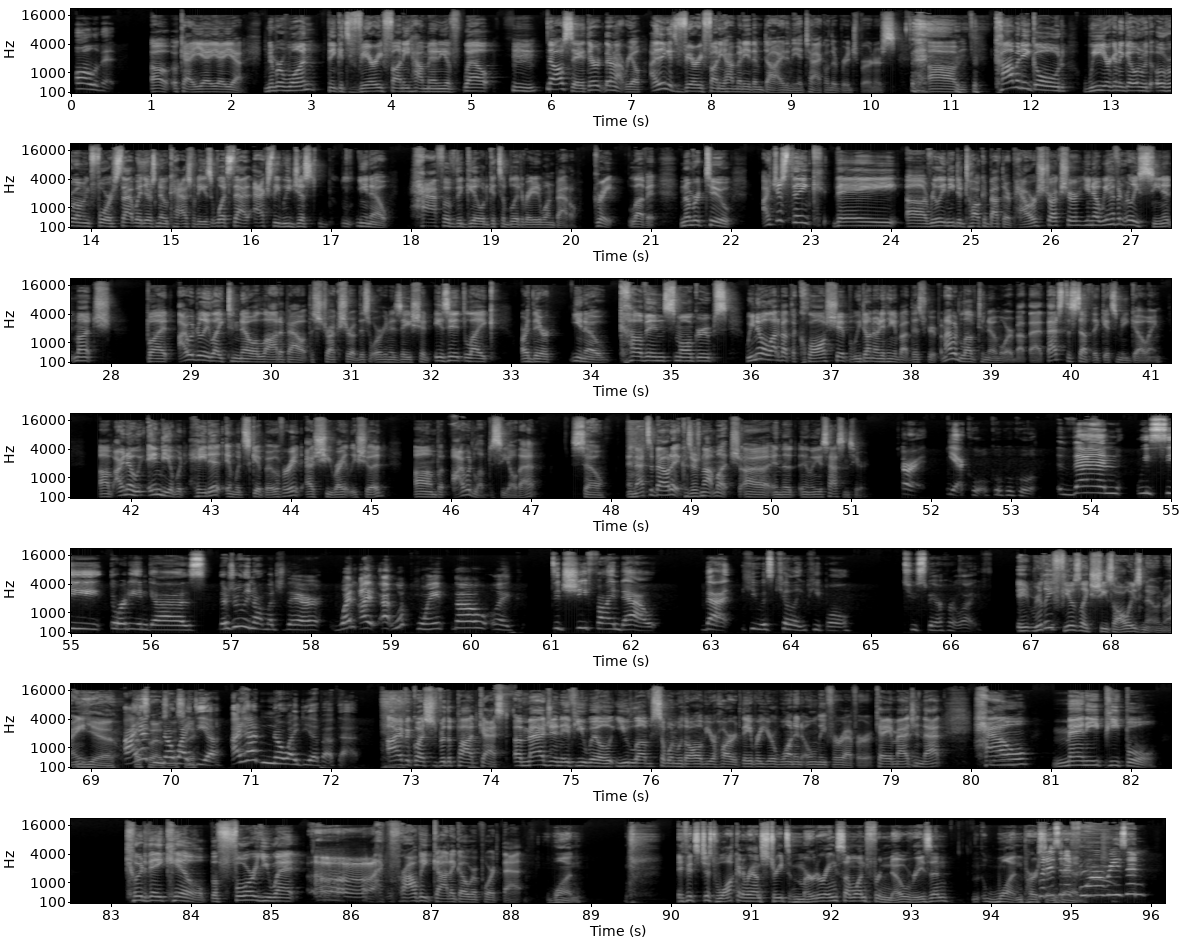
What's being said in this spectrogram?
all of it. Oh, okay. Yeah, yeah, yeah. Number one, think it's very funny how many of well, hmm, no, I'll say it. They're they're not real. I think it's very funny how many of them died in the attack on the bridge burners. Um, comedy gold. We are gonna go in with overwhelming force. That way, there's no casualties. What's that? Actually, we just you know half of the guild gets obliterated in one battle. Great, love it. Number two. I just think they uh, really need to talk about their power structure. You know, we haven't really seen it much but I would really like to know a lot about the structure of this organization. Is it like, are there, you know, coven small groups? We know a lot about the claw ship, but we don't know anything about this group. And I would love to know more about that. That's the stuff that gets me going. Um, I know India would hate it and would skip over it, as she rightly should. Um, but I would love to see all that. So, and that's about it because there's not much uh, in the in the assassins here. All right. Yeah, cool, cool, cool, cool. Then we see Thordy and Gaz. There's really not much there. When I at what point though, like, did she find out that he was killing people to spare her life? It really feels like she's always known, right? Yeah. I had was no gonna say. idea. I had no idea about that. I have a question for the podcast. Imagine, if you will, you loved someone with all of your heart. They were your one and only forever. Okay, imagine that. How many people could they kill before you went, Ugh, I probably gotta go report that? One. If it's just walking around streets murdering someone for no reason, one person But isn't dead. it for a reason?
